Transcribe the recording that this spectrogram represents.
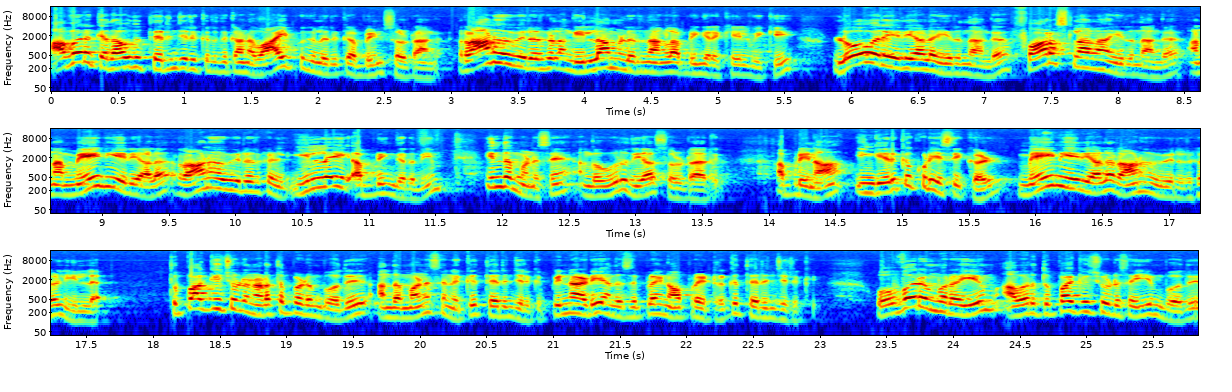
அவருக்கு ஏதாவது தெரிஞ்சிருக்கிறதுக்கான வாய்ப்புகள் இருக்குது அப்படின்னு சொல்கிறாங்க ராணுவ வீரர்கள் அங்கே இல்லாமல் இருந்தாங்களா அப்படிங்கிற கேள்விக்கு லோவர் ஏரியாவில் இருந்தாங்க ஃபாரஸ்ட்லாம் இருந்தாங்க. ஆனால் மெயின் ஏரியாவில் ராணுவ வீரர்கள் இல்லை அப்படிங்கிறதையும் இந்த மனுஷன் அங்கே உறுதியாக சொல்கிறாரு அப்படின்னா இங்கே இருக்கக்கூடிய சிக்கல் மெயின் ஏரியாவில் ராணுவ வீரர்கள் இல்லை. துப்பாக்கிச்சூடு நடத்தப்படும் போது அந்த மனுஷனுக்கு தெரிஞ்சிருக்கு. பின்னாடி அந்த சிப்லைன் ஆப்ரேட்டருக்கு தெரிஞ்சிருக்கு. ஒவ்வொரு முறையும் அவர் துப்பாக்கிச்சூடு செய்யும் போது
